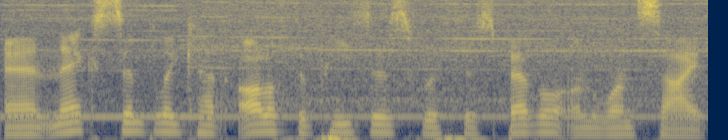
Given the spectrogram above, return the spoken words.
And next simply cut all of the pieces with this bevel on one side.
